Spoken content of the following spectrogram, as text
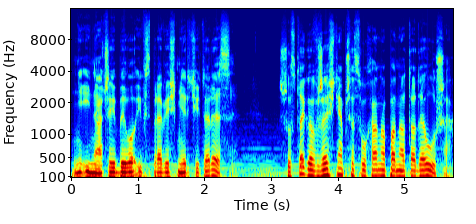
Nie inaczej było i w sprawie śmierci Teresy. 6 września przesłuchano pana Tadeusza,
